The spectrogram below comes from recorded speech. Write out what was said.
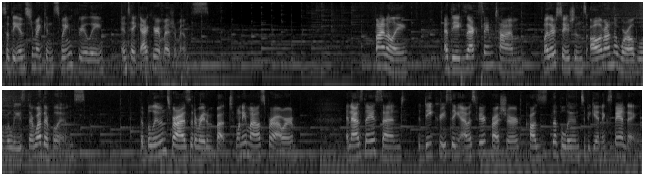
so the instrument can swing freely and take accurate measurements. Finally, at the exact same time, weather stations all around the world will release their weather balloons. The balloons rise at a rate of about 20 miles per hour, and as they ascend, the decreasing atmospheric pressure causes the balloon to begin expanding.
